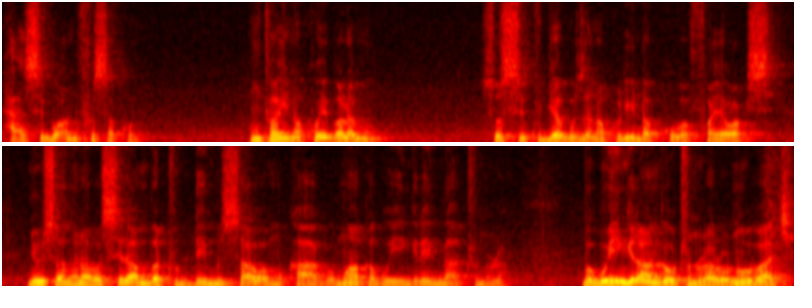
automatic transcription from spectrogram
hasibu anfusakum. Muntu alina kwebalamu. So si kujaguza nakulinda kukuba fireworks. Niye osanga n'abasiraamu batudde musaawa mukaaga omwaka guyingire nga atunula bwe guyingira nga otunula lwonoobaki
